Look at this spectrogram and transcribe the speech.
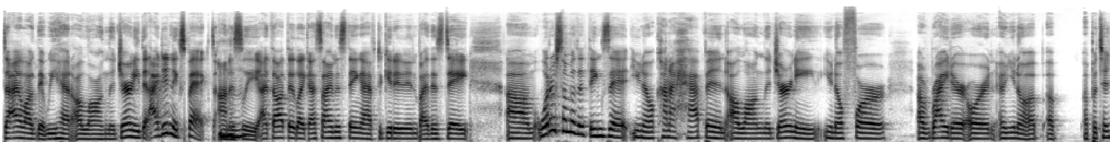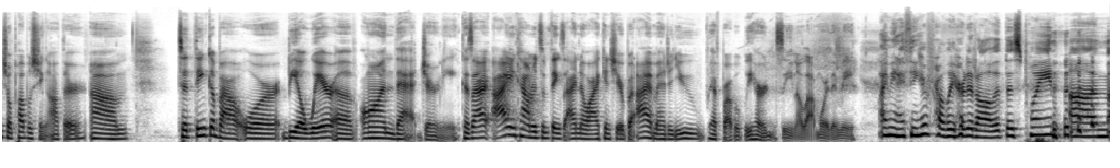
dialogue that we had along the journey that I didn't expect honestly. I thought that like I signed this thing I have to get it in by this date. Um, what are some of the things that you know kind of happen along the journey you know for a writer or an, a, you know a, a, a potential publishing author? Um, to think about or be aware of on that journey? Because I, I encountered some things I know I can share, but I imagine you have probably heard and seen a lot more than me. I mean, I think I've probably heard it all at this point. um,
